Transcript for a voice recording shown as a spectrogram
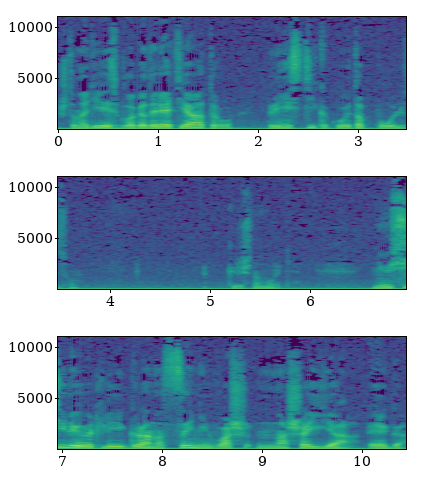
что надеюсь благодаря театру принести какую-то пользу. Кришнамурти. Не усиливает ли игра на сцене ваш, наше «я», эго?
